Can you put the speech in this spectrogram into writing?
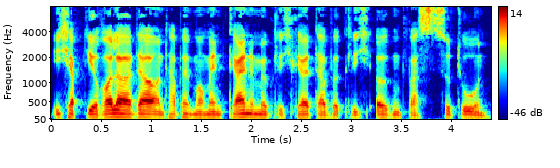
ich habe die Roller da und habe im Moment keine Möglichkeit, da wirklich irgendwas zu tun.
